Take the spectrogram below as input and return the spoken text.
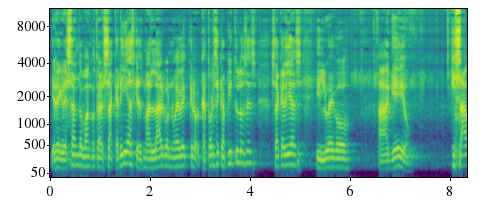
y regresando va a encontrar Zacarías, que es más largo, 9, 14 capítulos es Zacarías, y luego Ageo. Quizá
